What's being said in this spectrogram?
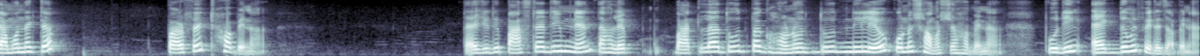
তেমন একটা পারফেক্ট হবে না। তাই যদি পাঁচটা ডিম নেন, তাহলে পাতলা দুধ বা ঘন দুধ নিলেও কোনো সমস্যা হবে না। পুডিং একদমই ফেটে যাবে না।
